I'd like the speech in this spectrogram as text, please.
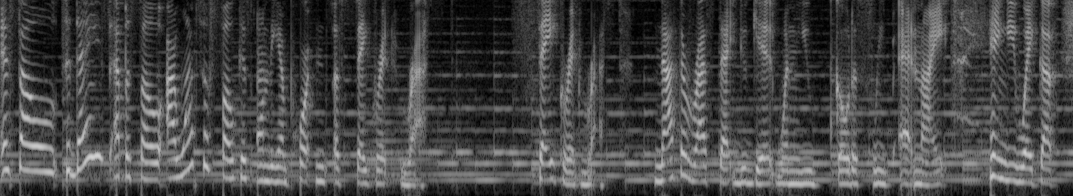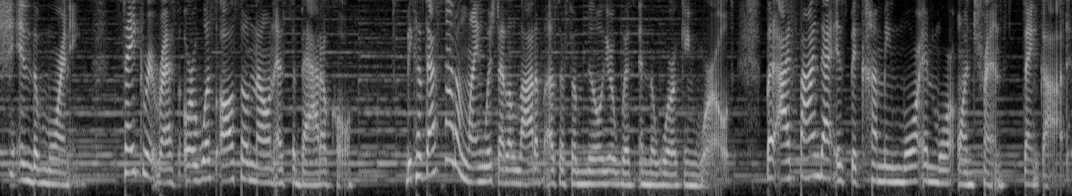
And so today's episode, I want to focus on the importance of sacred rest. Sacred rest, not the rest that you get when you go to sleep at night and you wake up in the morning. Sacred rest, or what's also known as sabbatical because that's not a language that a lot of us are familiar with in the working world. But I find that is becoming more and more on trend, thank God.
